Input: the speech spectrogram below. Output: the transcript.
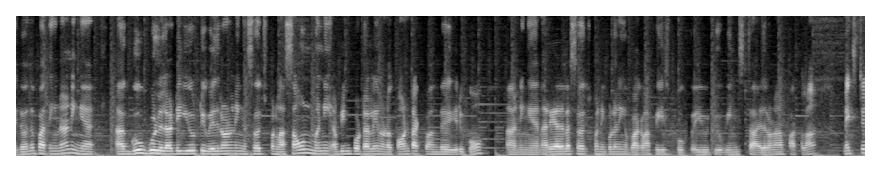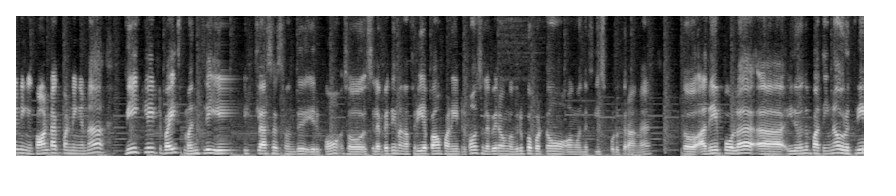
இது வந்து பார்த்தீங்கன்னா நீங்கள் கூகுள் இல்லாட்டி யூடியூப் எதுல நீங்கள் சர்ச் பண்ணலாம். சவுண்ட் மணி அப்படின்னு போட்டாலே என்னோட காண்டாக்ட் வந்து இருக்கும். நீங்கள் நிறைய இதில் சர்ச் பண்ணி கூட நீங்கள் பார்க்கலாம் ஃபேஸ்புக் யூடியூப் இன்ஸ்டா இதெல்லாம் பார்க்கலாம் நெக்ஸ்ட் நீங்கள் காண்டாக்ட் பண்ணீங்கன்னா weekly twice monthly eight classes வந்து இருக்கும். ஸோ சில பேருக்கு நாங்கள் ஃப்ரீயப்பாகவும் பண்ணிட்டு இருக்கோம். சில பேர் அவங்க விருப்பப்பட்டும் அவங்க வந்து ஃபீஸ் கொடுக்குறாங்க. ஸோ அதே போல் இது வந்து பார்த்தீங்கன்னா ஒரு த்ரீ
